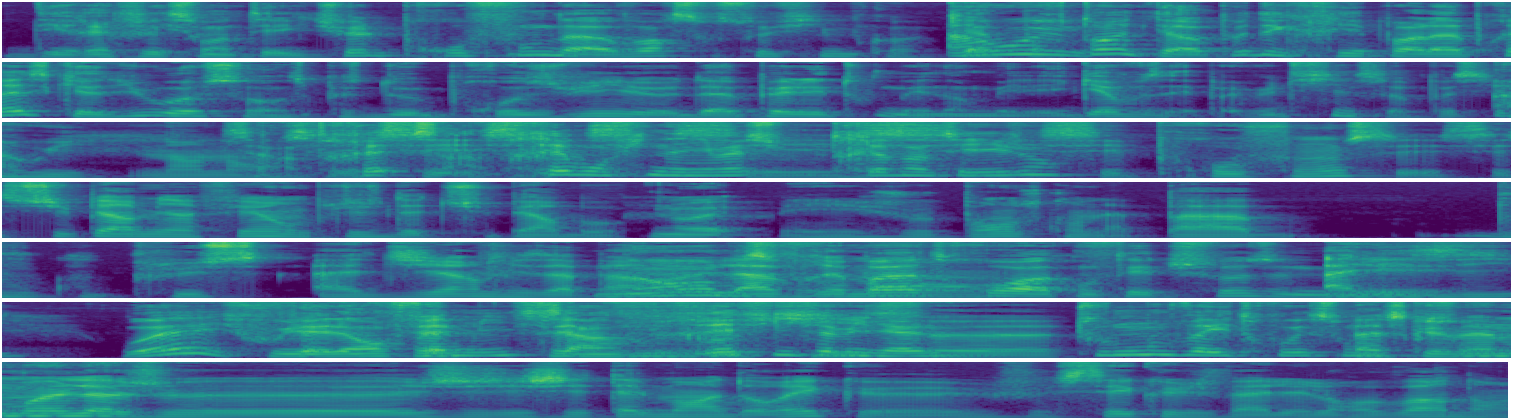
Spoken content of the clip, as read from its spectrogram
des réflexions intellectuelles profondes à avoir sur ce film, quoi. Qui Ah a oui. pourtant été un peu décrié par la presse, qui a dit, ouais, c'est un espèce de produit euh, d'appel et tout. Mais non, mais les gars, vous avez pas vu le film, c'est pas possible. Ah oui, non, non. C'est un très- c'est un très bon film d'animation, très intelligent. C'est profond, c'est c'est super bien fait en plus d'être super beau. Ouais. Et je pense qu'on n'a pas beaucoup plus à dire, mis à part non, euh, là vraiment. pas trop raconter de choses. Mais... Allez-y. Ouais, il faut y aller en famille. C'est un vrai film familial. euh, Tout le monde va y trouver son Parce que même moi là, je j'ai tellement adoré que je sais que je vais aller le revoir dans,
